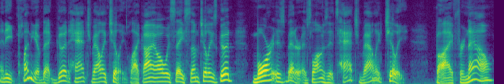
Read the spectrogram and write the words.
and eat plenty of that good Hatch Valley chili. Like I always say, some chili's good, More is better as long as it's Hatch Valley chili. Bye for now.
